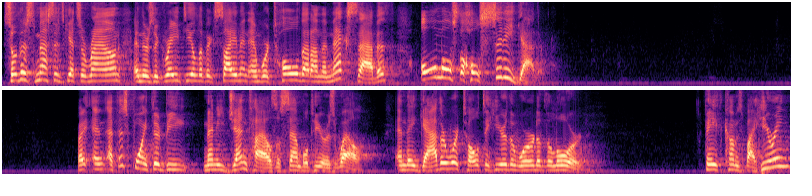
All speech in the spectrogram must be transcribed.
So this message gets around and there's a great deal of excitement, and we're told that on the next Sabbath, almost the whole city gathered. Right? And at this point, there'd be many Gentiles assembled here as well. And they gather, we're told, to hear the word of the Lord. Faith comes by hearing,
